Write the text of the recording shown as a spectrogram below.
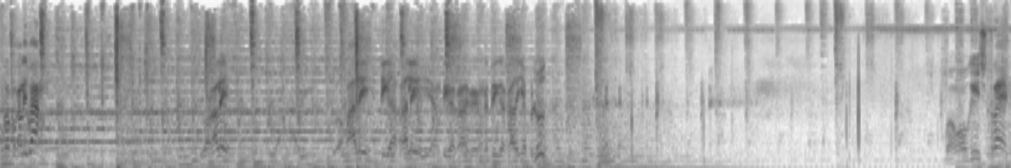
Colok berapa kali bang? Dua kali. Dua kali, tiga kali. Yang tiga kali, yang ketiga kalinya belut. Bang Ogi strike.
